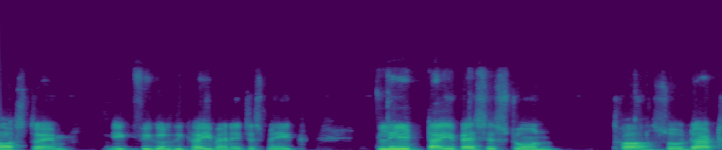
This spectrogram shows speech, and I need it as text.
last time एक figure दिखाई मैंने जिसमें एक plate type ऐसे stone था so that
